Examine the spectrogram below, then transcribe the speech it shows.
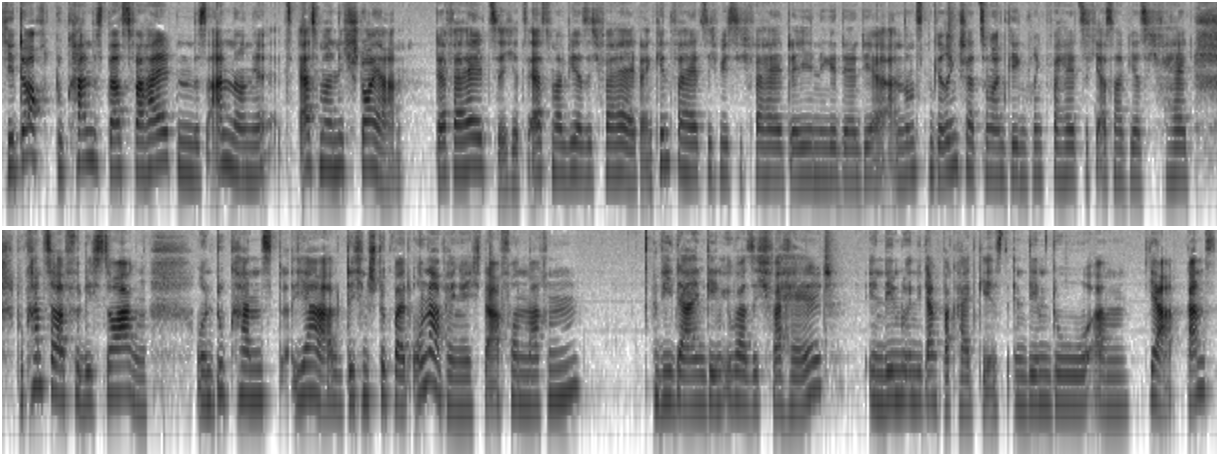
Jedoch, du kannst das Verhalten des anderen jetzt erstmal nicht steuern. Der verhält sich jetzt erstmal, wie er sich verhält. Ein Kind verhält sich, wie es sich verhält. Derjenige, der dir ansonsten Geringschätzung entgegenbringt, verhält sich erstmal, wie er sich verhält. Du kannst aber für dich sorgen und du kannst ja dich ein Stück weit unabhängig davon machen, wie dein Gegenüber sich verhält, indem du in die Dankbarkeit gehst, indem du ähm, ja ganz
